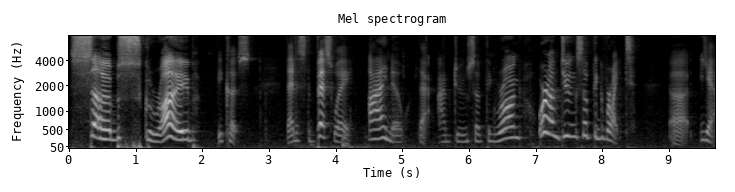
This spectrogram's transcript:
subscribe because that is the best way I know that I'm doing something wrong or I'm doing something right. Uh, yeah,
